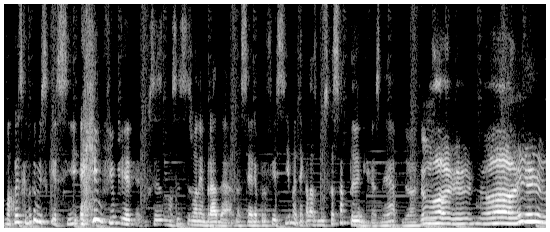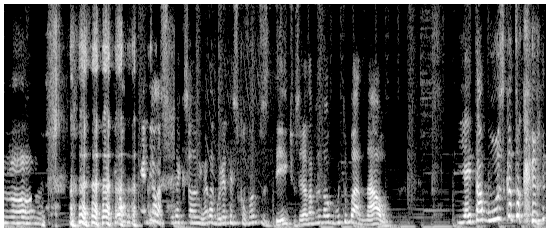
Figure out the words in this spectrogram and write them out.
uma coisa que eu nunca me esqueci é que o filme. É, vocês, não sei se vocês vão lembrar da, da série A Profecia, mas tem aquelas músicas satânicas, né? É aquela cena que, se eu não me engano, a guria tá escovando os dentes, ou seja, ela tá fazendo algo muito banal. E aí tá a música tocando.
